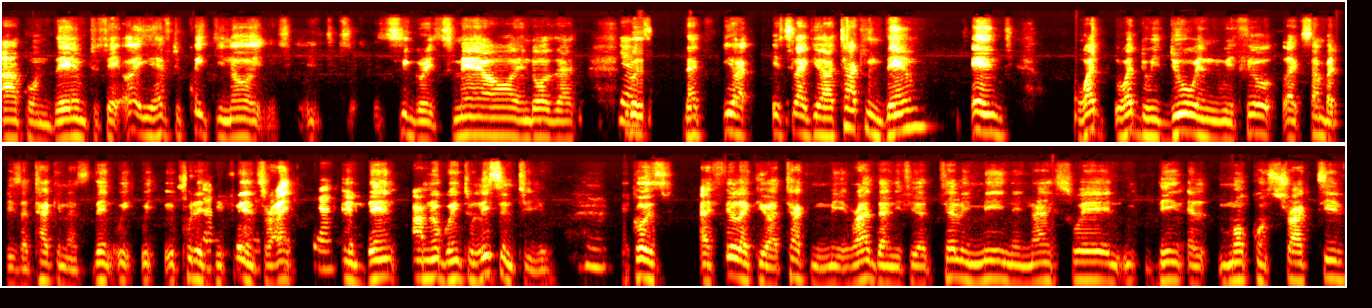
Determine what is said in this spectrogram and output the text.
up on them to say, oh, you have to quit, you know, it's, it's, it's cigarette smell and all that. Yeah. Because that you are, it's like you're attacking them and what what do we do when we feel like somebody is attacking us? Then we, we, we put a defense, right? Yeah. And then I'm not going to listen to you mm-hmm. because I feel like you're attacking me rather than if you're telling me in a nice way and being a, more constructive,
